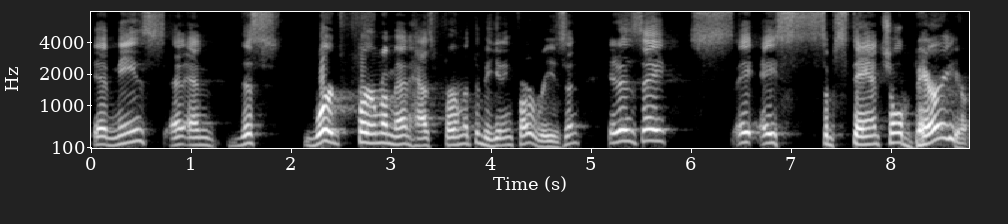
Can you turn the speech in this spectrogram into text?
It means, and, and this word firmament has firm at the beginning for a reason. It is a, a, a substantial barrier.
